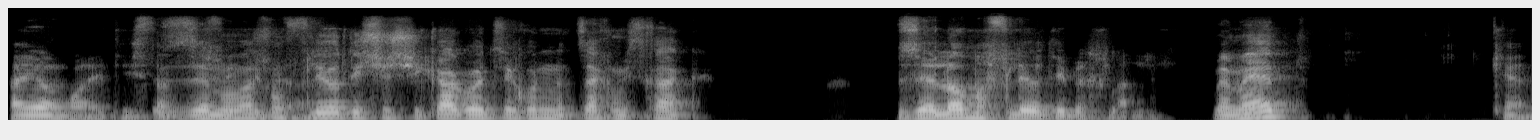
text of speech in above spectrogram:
היום ראיתי. סתם זה ממש מפליא אותי ששיקגו הצליחו לנצח משחק. זה לא מפליא אותי בכלל, באמת? כן.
